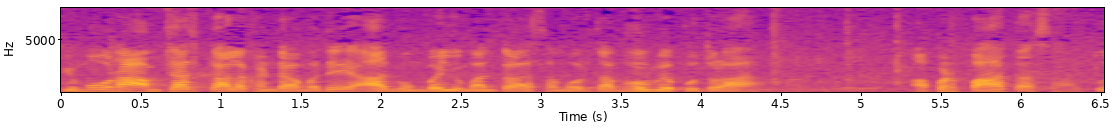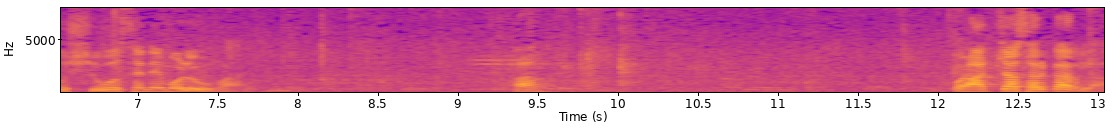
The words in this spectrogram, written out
किंबहुना आमच्याच कालखंडामध्ये आज मुंबई विमानतळासमोरचा भव्य पुतळा आपण पाहत असाल तो शिवसेनेमुळे उभा आहे. हा? पण आजच्या सरकारला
